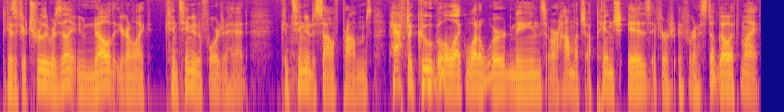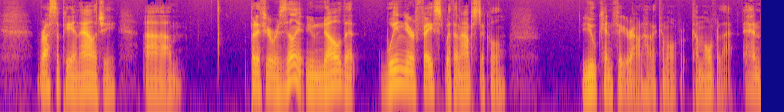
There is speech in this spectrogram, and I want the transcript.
because if you're truly resilient, you know that you're going to like continue to forge ahead, continue to solve problems, have to Google like what a word means or how much a pinch is if you're if we're going to still go with my recipe analogy. Um, but if you're resilient, you know that when you're faced with an obstacle, you can figure out how to come over come over that. And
